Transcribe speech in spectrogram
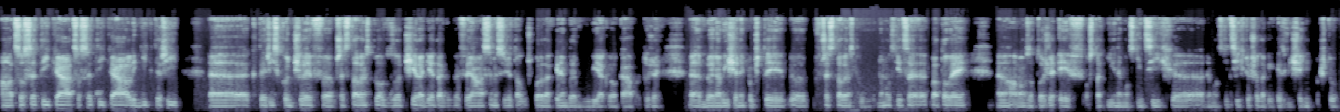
A co se týká, co se týká lidí, kteří Eh, kteří skončili v představenstvu a v dozorčí radě, tak ve finále si myslím, že ta úspora taky nebude mluví jak velká, protože eh, byly navýšeny počty eh, v představenstvu nemocnice Klatovy a mám za to, že i v ostatních nemocnicích, nemocnicích došlo taky ke zvýšení počtu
